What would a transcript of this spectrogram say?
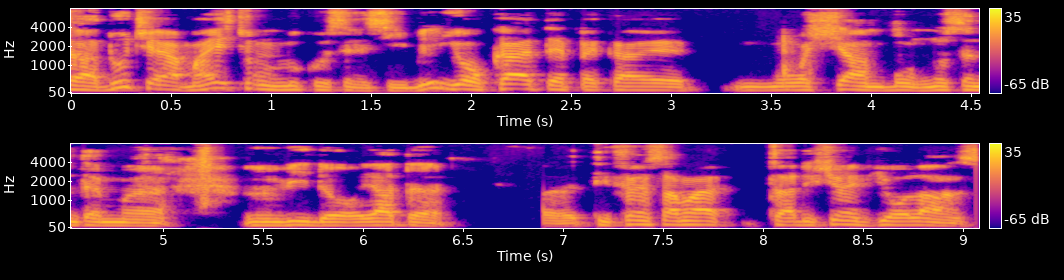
traducerea mai este un lucru sensibil, e o carte pe care o știam, bun, nu suntem uh, în video, iată, uh, Tifen Sama, traducțiune violence.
